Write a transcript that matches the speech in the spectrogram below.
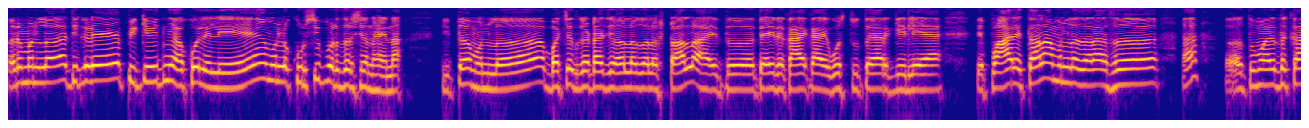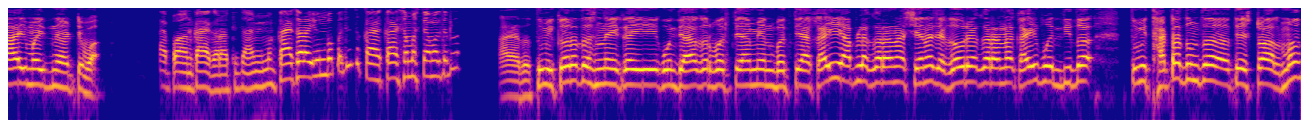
अरे म्हणलं तिकडे पिके विकणी अकोलेले म्हणलं कृषी प्रदर्शन आहे ना. तिथं म्हणलं बचत गटाचे अलग अलग स्टॉल आहेत त्याने काय काय वस्तू तयार केल्या ते पाहिले चला म्हणलं जरा असं हा तुम्हाला तर काही माहीत नाही वाटते बा. काय पण काय करा तिथं आम्ही? मग काय करा येऊन बाबा तिथं. काय काय काय आता तुम्ही करतच नाही काही कोणत्या अगरबत्त्या मेणबत्त्या काही आपल्या घराना शेणाच्या गौऱ्या कराना काही पण तिथं तुम्ही थाटा तुमचं ते स्टॉल मग?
